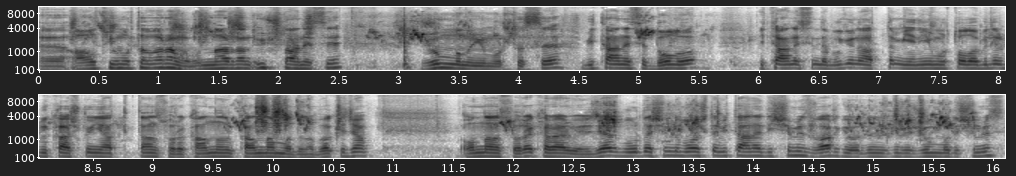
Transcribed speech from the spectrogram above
e, 6 yumurta var ama bunlardan 3 tanesi Jumbo'nun yumurtası. Bir tanesi dolu. Bir tanesini de bugün attım. Yeni yumurta olabilir. Birkaç gün yattıktan sonra kanlanıp kanlanmadığına bakacağım. Ondan sonra karar vereceğiz. Burada şimdi boşta bir tane dişimiz var. Gördüğünüz gibi Jumbo dişimiz.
